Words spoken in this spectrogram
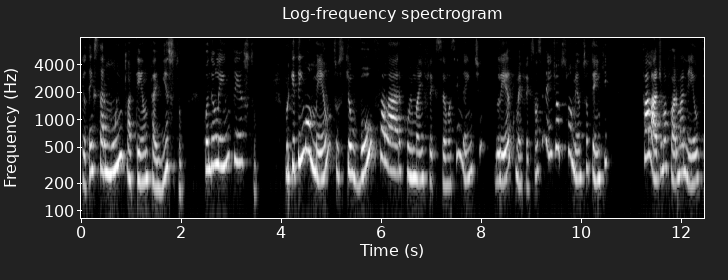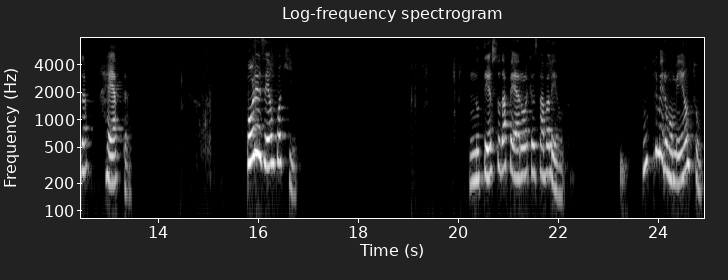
Eu tenho que estar muito atenta a isto quando eu leio um texto. Porque tem momentos que eu vou falar com uma inflexão ascendente, ler com uma inflexão ascendente, e outros momentos eu tenho que falar de uma forma neutra, reta. Por exemplo, aqui. No texto da pérola que eu estava lendo. No primeiro momento,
